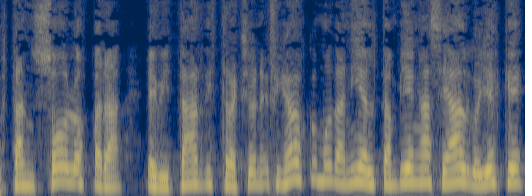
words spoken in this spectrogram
están solos para evitar distracciones. Fijaos cómo Daniel también hace algo y es que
